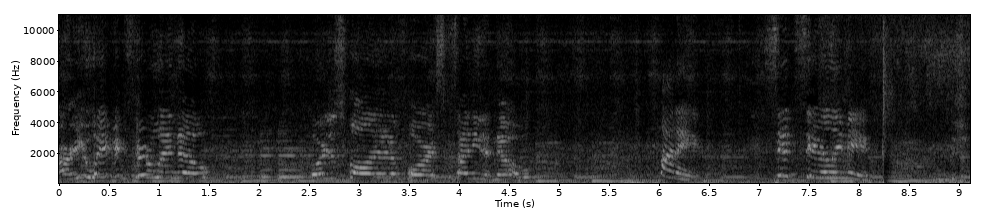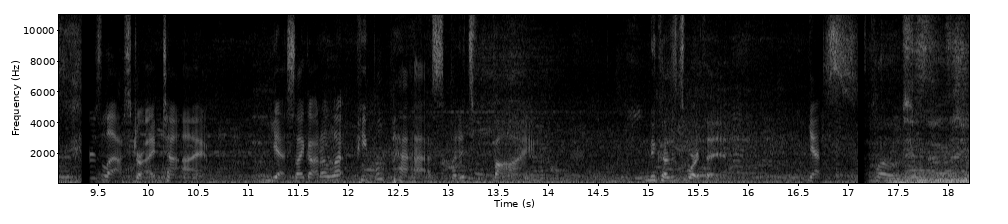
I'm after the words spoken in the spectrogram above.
Are you waving through a window? Or just falling in a forest? Because I need to know. Honey, sincerely me. Here's last ride time. Yes, I gotta let people pass, but it's fine. Because it's worth it. Yes. Close.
